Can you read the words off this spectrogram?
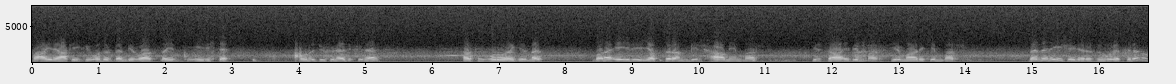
faili hakiki odur. Ben bir vasıtayım ki iyilikte. Onu düşüne düşüne artık gurura girmez. Bana iyiliği yaptıran bir hamim var. Bir sahibim var. Bir malikim var. Benden iyi şeyleri zuhur ettiren o.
